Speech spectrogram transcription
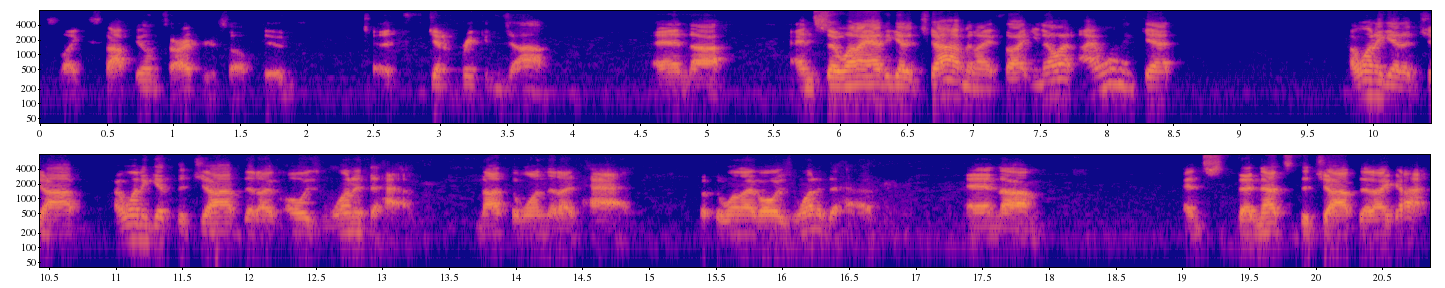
It's like, stop feeling sorry for yourself, dude. Get, a freaking job. And uh, and so when I had to get a job, and I thought, you know what, I want to get, I want to get a job. I want to get the job that I've always wanted to have, not the one that I've had, but the one I've always wanted to have. And um, and then that's the job that I got.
